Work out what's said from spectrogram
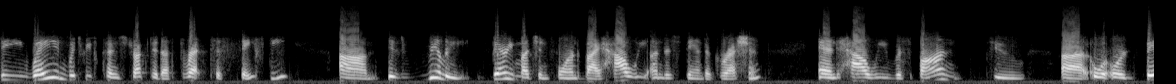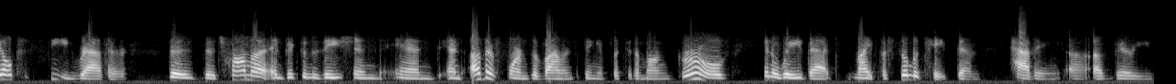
The way in which we've constructed a threat to safety um, is really very much informed by how we understand aggression and how we respond to, uh, or, or fail to see, rather, the, the trauma and victimization and, and other forms of violence being inflicted among girls in a way that might facilitate them having uh, a very,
